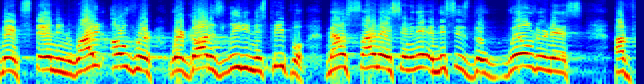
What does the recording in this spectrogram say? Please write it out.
man, standing right over where God is leading his people. Mount Sinai is standing there, and this is the wilderness of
